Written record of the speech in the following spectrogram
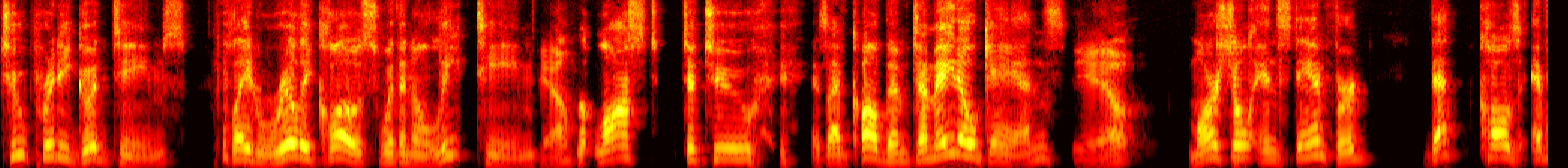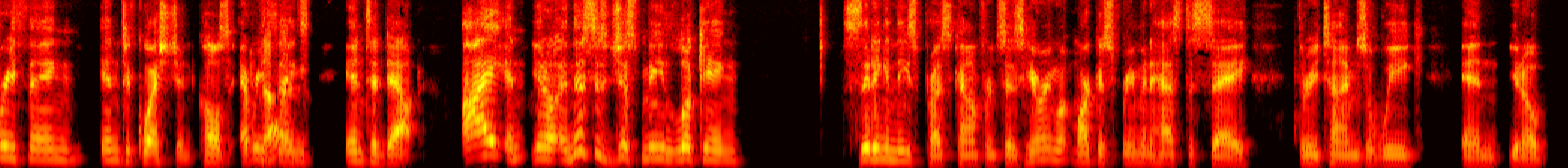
two pretty good teams, played really close with an elite team, yeah. but lost to two, as I've called them, tomato cans. Yep. Marshall and Stanford, that calls everything into question, calls everything into doubt. I and you know, and this is just me looking sitting in these press conferences, hearing what Marcus Freeman has to say three times a week, and you know,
